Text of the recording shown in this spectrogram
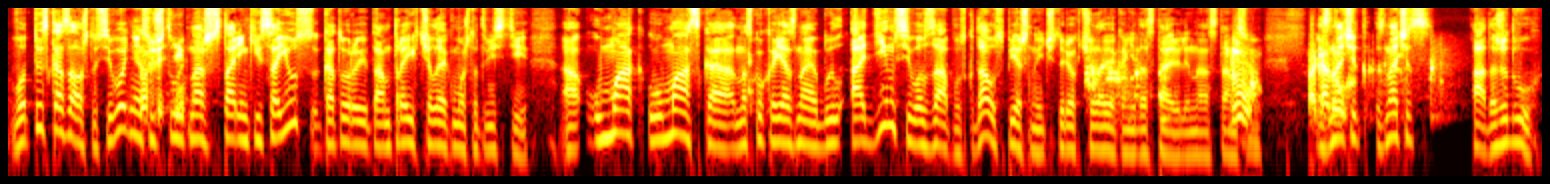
Вот ты сказал, что сегодня Слушайте. существует наш старенький союз, который там троих человек может отвести. А у, Мак, у Маска, насколько я знаю, был один всего запуск, да, успешный, четырех человек они доставили на станцию. Ну, значит, значит, а, даже двух.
